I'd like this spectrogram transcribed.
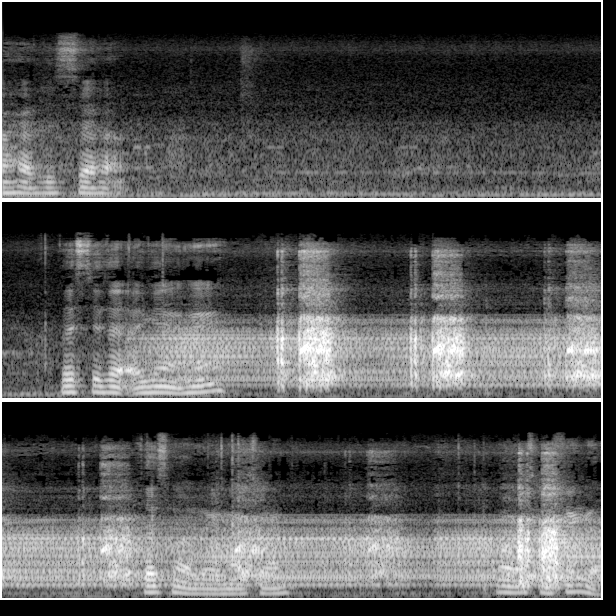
I have this set up. Let's do that again, huh? That's not very nice one. Oh, that's my finger.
